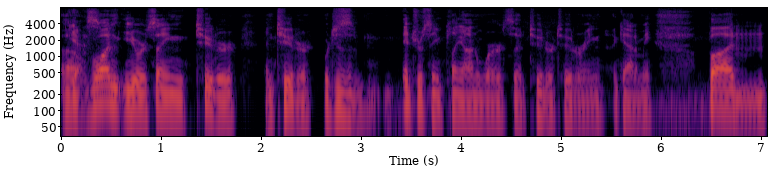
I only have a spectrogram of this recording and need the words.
Uh, Yes. One, you were saying tutor and tutor, which is an interesting play on words, the tutor tutoring academy. But Mhm.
